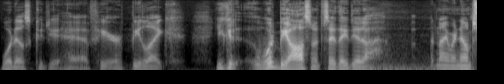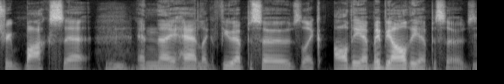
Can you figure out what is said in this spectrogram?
what else could you have here? Be like you could. It would be awesome if say they did a, Nightmare on Elm Street box set, Mm-hmm. and they had like a few episodes, like all the maybe all the episodes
